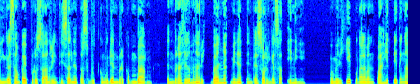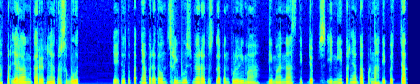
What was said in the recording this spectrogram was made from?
hingga sampai perusahaan rintisannya tersebut kemudian berkembang dan berhasil menarik banyak minat investor hingga saat ini, memiliki pengalaman pahit di tengah perjalanan karirnya tersebut, yaitu tepatnya pada tahun 1985 di mana Steve Jobs ini ternyata pernah dipecat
